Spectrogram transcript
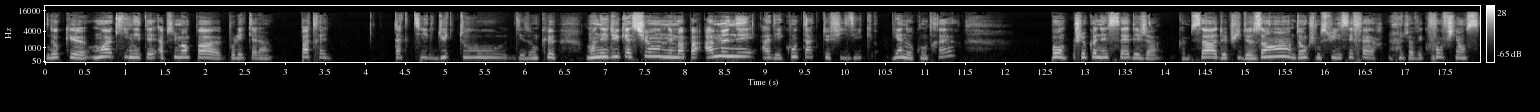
Donc euh, moi qui n'étais absolument pas pour les câlins, pas très tactile du tout, disons que mon éducation ne m'a pas amené à des contacts physiques, bien au contraire. Bon, je connaissais déjà comme ça depuis deux ans, donc je me suis laissé faire. J'avais confiance,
